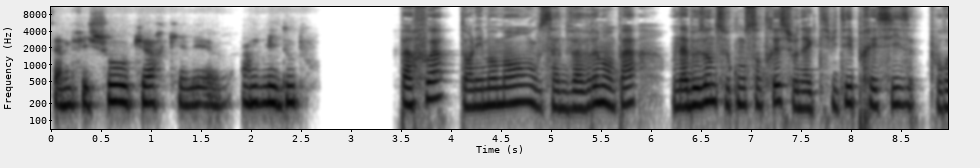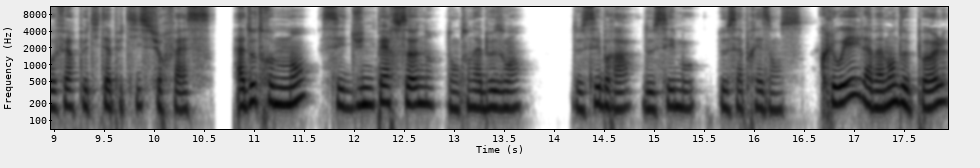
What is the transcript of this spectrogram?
ça me fait chaud au cœur qu'elle est euh, un de mes doudous. Parfois, dans les moments où ça ne va vraiment pas, on a besoin de se concentrer sur une activité précise pour refaire petit à petit surface. À d'autres moments, c'est d'une personne dont on a besoin, de ses bras, de ses mots, de sa présence. Chloé, la maman de Paul,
